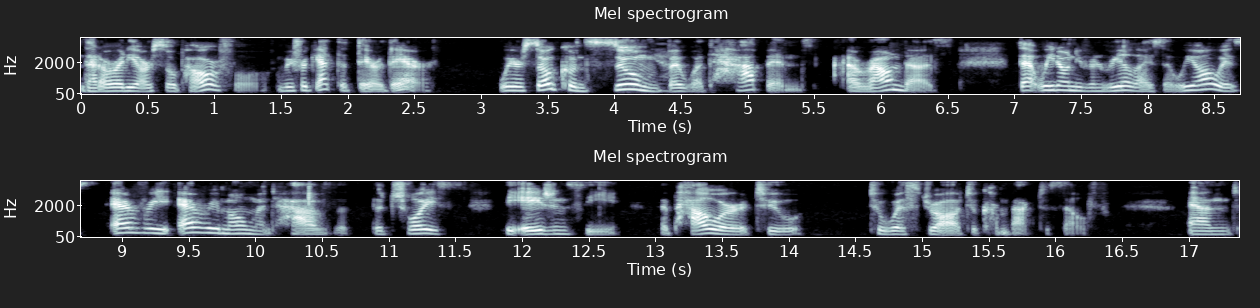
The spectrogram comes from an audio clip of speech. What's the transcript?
that already are so powerful. We forget that they're there. We are so consumed yeah. by what happens around us that we don't even realize that we always, every every moment, have the, the choice, the agency, the power to to withdraw, to come back to self. And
